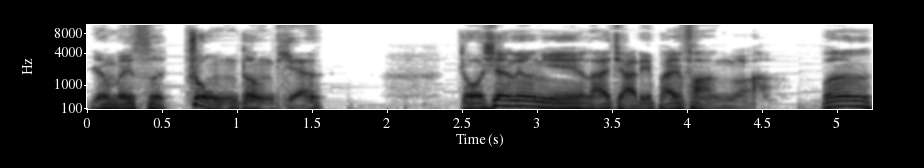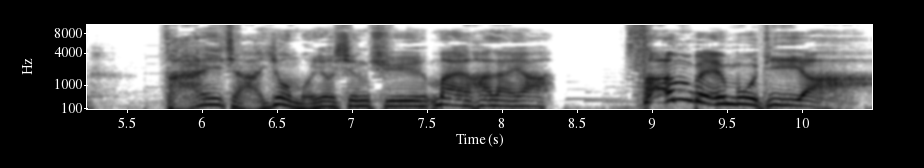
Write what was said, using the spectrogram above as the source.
认为是中等田。周县令呢来家里拜访我，问咱家有没有兴趣买下来呀？三百亩地呀！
